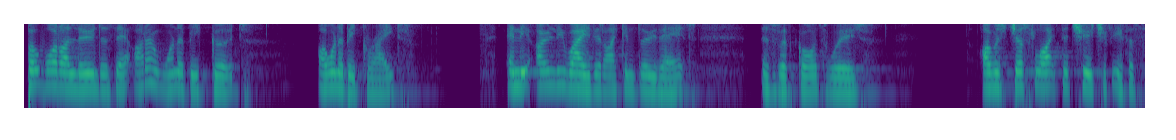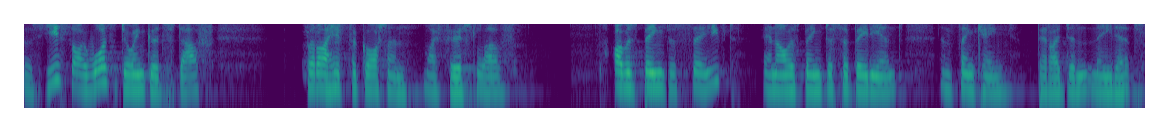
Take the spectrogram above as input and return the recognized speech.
But what I learned is that I don't want to be good, I want to be great. And the only way that I can do that is with God's word. I was just like the church of Ephesus. Yes, I was doing good stuff, but I had forgotten my first love. I was being deceived and I was being disobedient in thinking that I didn't need it.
